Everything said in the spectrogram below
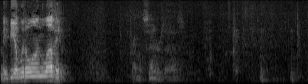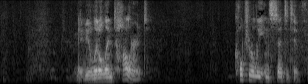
Maybe a little unloving. From a sinner's eyes. Maybe a little intolerant. Culturally insensitive.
